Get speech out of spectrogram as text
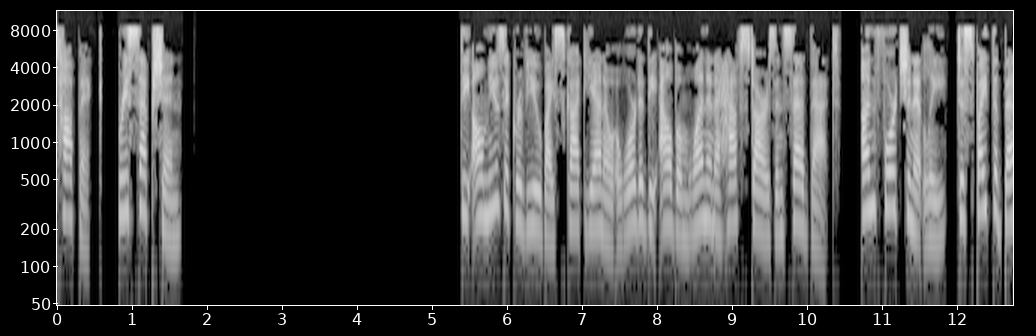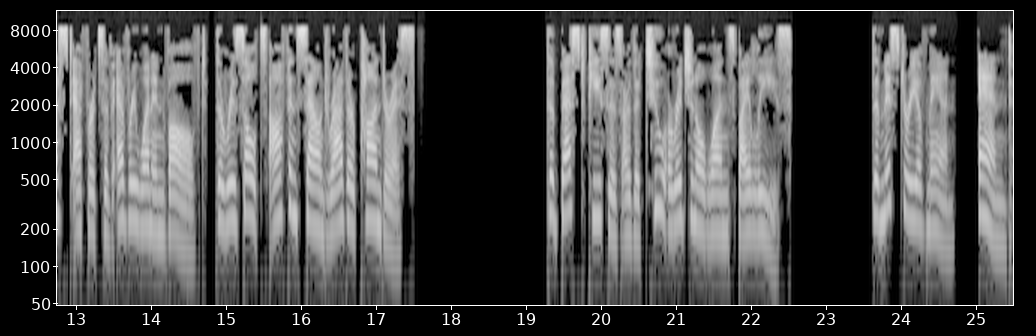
Topic. Reception The AllMusic review by Scott Yanow awarded the album one and a half stars and said that Unfortunately, despite the best efforts of everyone involved, the results often sound rather ponderous. The best pieces are the two original ones by Lees. The Mystery of Man and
